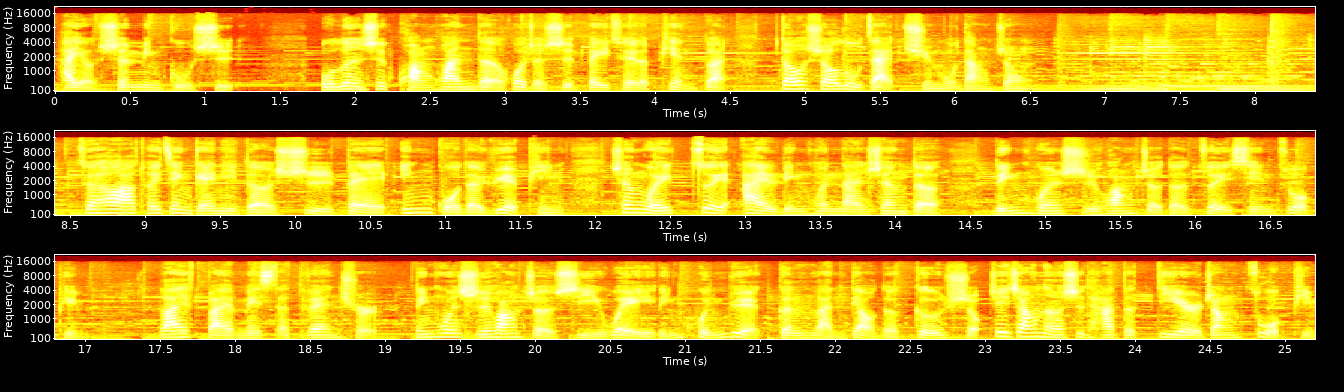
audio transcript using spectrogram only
还有生命故事，无论是狂欢的或者是悲催的片段，都收录在曲目当中。最后要推荐给你的是被英国的乐评称为最爱灵魂男声的灵魂拾荒者的最新作品《Life by Misadventure》。灵魂拾荒者是一位灵魂乐跟蓝调的歌手，这张呢是他的第二张作品，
